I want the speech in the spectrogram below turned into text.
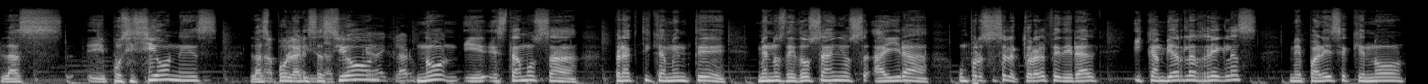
las eh, posiciones, las polarización, no estamos a prácticamente menos de dos años a ir a un proceso electoral federal y cambiar las reglas me parece que no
